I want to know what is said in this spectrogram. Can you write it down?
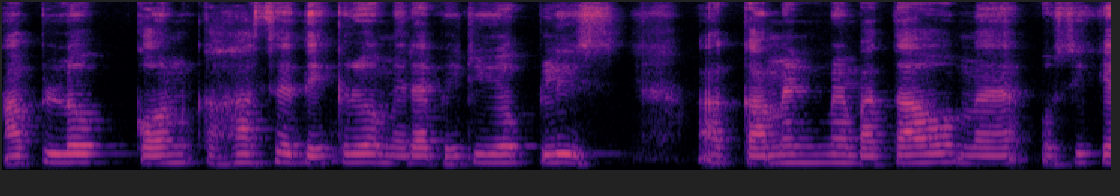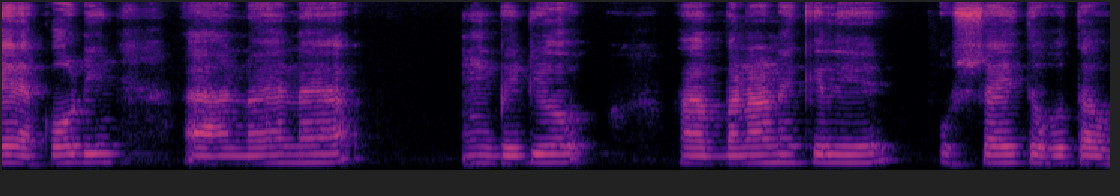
आप लोग कौन कहाँ से देख रहे हो मेरा वीडियो प्लीज़ कमेंट में बताओ मैं उसी के अकॉर्डिंग नया नया वीडियो बनाने के लिए उत्साहित तो होता हो।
